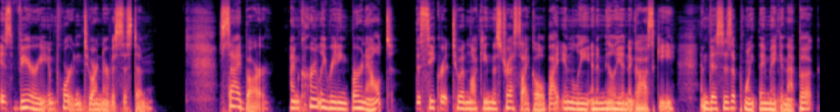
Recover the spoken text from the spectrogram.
is very important to our nervous system. Sidebar I'm currently reading Burnout The Secret to Unlocking the Stress Cycle by Emily and Amelia Nagoski, and this is a point they make in that book.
